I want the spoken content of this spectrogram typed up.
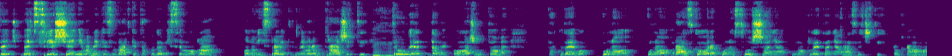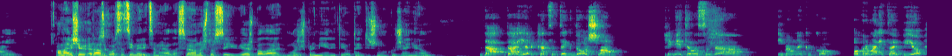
već, već s rješenjima neke zadatke tako da bih se mogla ono ispraviti, da ne moram tražiti mm druge da mi pomažu u tome. Tako da evo, puno, puno razgovora, puno slušanja, puno gledanja različitih programa i ali najviše razgovor sa cimericama, jel da? Sve ono što si vježbala možeš primijeniti u autentičnom okruženju, jel? Da, da, jer kad sam tek došla, primijetila sam da imam nekako ogroman i taj bio uh,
